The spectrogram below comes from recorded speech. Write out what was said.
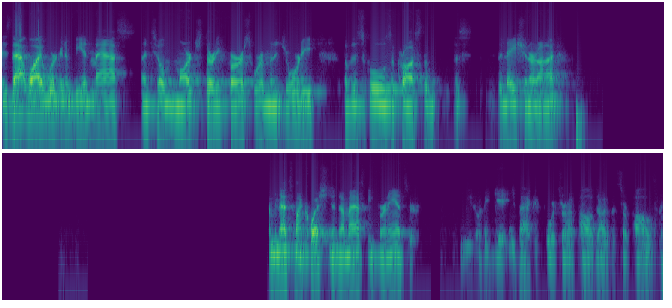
Is that why we're going to be in mass until March 31st, where a majority of the schools across the, the, nation or not? I mean, that's my question. I'm asking for an answer. We don't engage back and forth, or I apologize. It's our policy.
